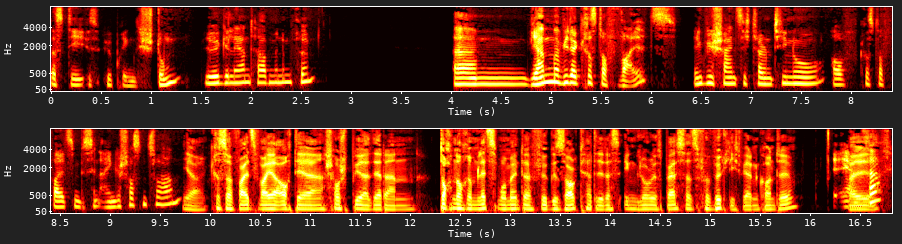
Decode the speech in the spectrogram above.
Das D ist übrigens stumm, wie wir gelernt haben in dem Film. Ähm, wir haben mal wieder Christoph Waltz. Irgendwie scheint sich Tarantino auf Christoph Waltz ein bisschen eingeschossen zu haben. Ja, Christoph Waltz war ja auch der Schauspieler, der dann doch noch im letzten Moment dafür gesorgt hatte, dass Inglourious Bastards verwirklicht werden konnte. Weil- Ernsthaft?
